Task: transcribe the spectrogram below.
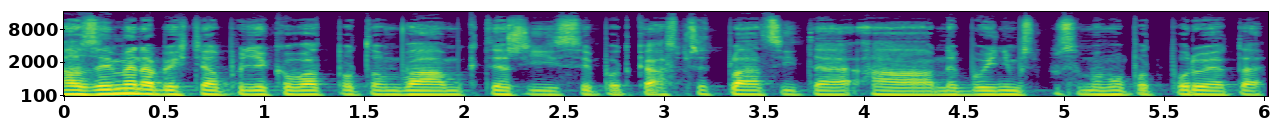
A zejména bych chtěl poděkovat potom vám, kteří si podcast předplácíte a nebo jiným způsobem ho podporujete.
